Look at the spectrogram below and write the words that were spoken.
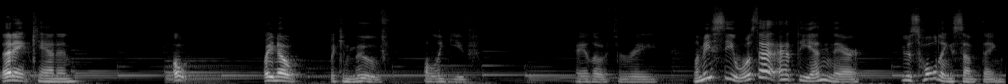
That ain't canon. Oh! Wait, no. We can move. Believe. Halo 3. Let me see. What was that at the end there? He was holding something.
